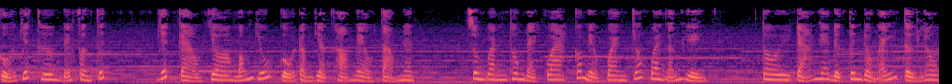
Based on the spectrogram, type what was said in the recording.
của vết thương để phân tích. Vết cào do móng vuốt của động vật họ mèo tạo nên. Xung quanh thôn Đại Qua có mèo quan chó quan ẩn hiện Tôi đã nghe được tin đồn ấy từ lâu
